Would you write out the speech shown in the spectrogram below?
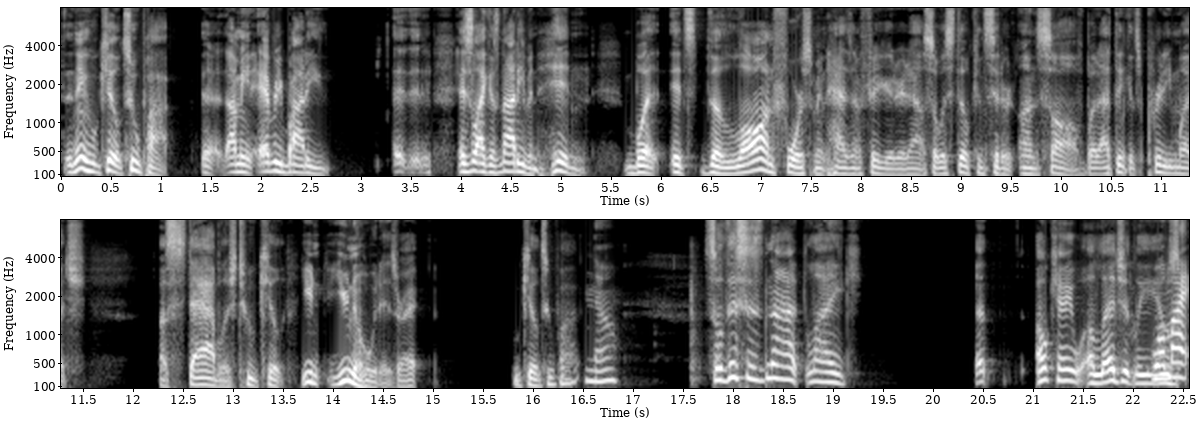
The nigga who killed Tupac. uh, I mean, everybody. It's like it's not even hidden, but it's the law enforcement hasn't figured it out, so it's still considered unsolved. But I think it's pretty much established who killed you. You know who it is, right? Who killed Tupac? No. So this is not like. Okay, well, allegedly, Well, it, was, my-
